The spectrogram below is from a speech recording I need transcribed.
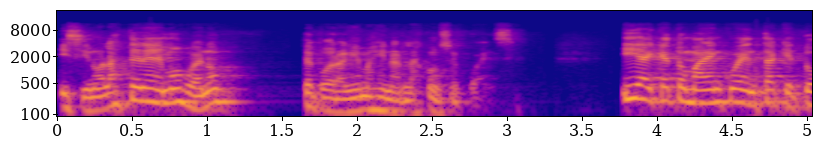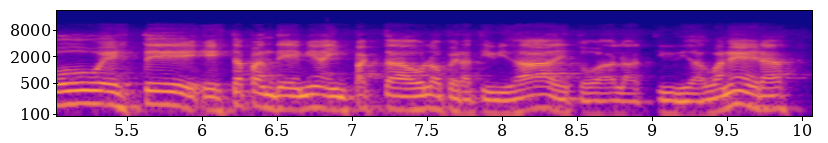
Y si no las tenemos, bueno, se podrán imaginar las consecuencias. Y hay que tomar en cuenta que todo este, esta pandemia ha impactado la operatividad de toda la actividad aduanera,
